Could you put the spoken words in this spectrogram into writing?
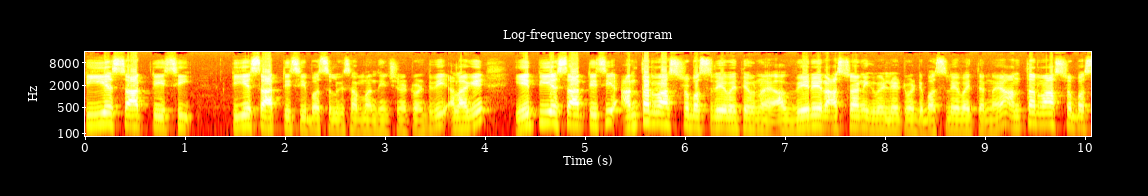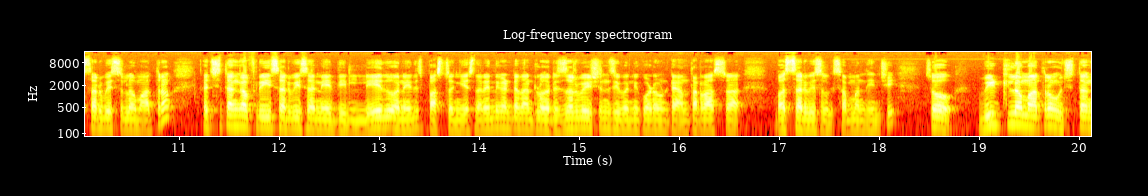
టీఎస్ఆర్టీసీ టీఎస్ఆర్టీసీ బస్సులకు సంబంధించినటువంటిది. అలాగే ఏపీఎస్ఆర్టీసీ అంతర్రాష్ట్ర బస్సులు ఏవైతే ఉన్నాయో అవి వేరే రాష్ట్రానికి వెళ్ళేటువంటి బస్సులు ఏవైతే ఉన్నాయో అంతర్రాష్ట్ర బస్ సర్వీసులో మాత్రం ఖచ్చితంగా ఫ్రీ సర్వీస్ అనేది లేదు అనేది స్పష్టం చేస్తున్నారు. ఎందుకంటే దాంట్లో రిజర్వేషన్స్ ఇవన్నీ కూడా ఉంటాయి అంతర్రాష్ట్ర బస్ సర్వీసులకు సంబంధించి. సో వీటిలో మాత్రం ఉచితం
